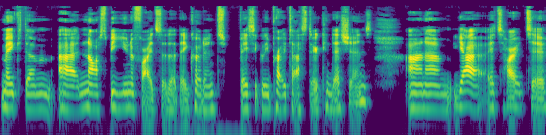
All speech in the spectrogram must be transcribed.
make them, uh, not be unified so that they couldn't basically protest their conditions and um yeah it's hard to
